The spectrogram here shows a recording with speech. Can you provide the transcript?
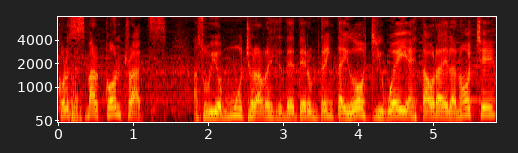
con los smart contracts. Ha subido mucho la red de Ethereum, 32 G-Way a esta hora de la noche.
